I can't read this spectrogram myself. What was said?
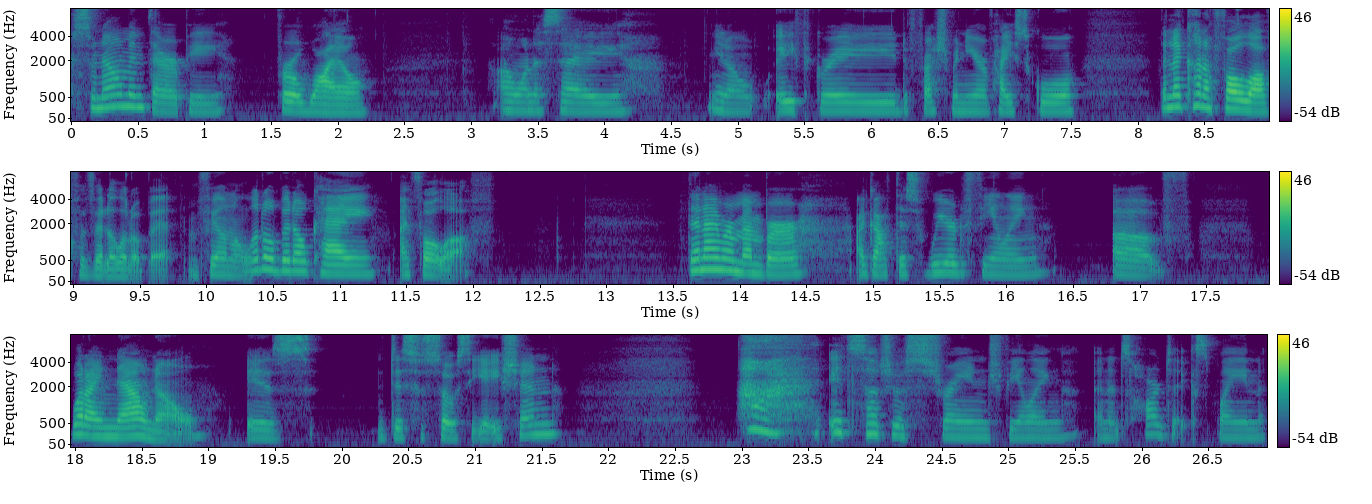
So now I'm in therapy for a while. I want to say, you know, eighth grade, freshman year of high school. Then I kind of fall off of it a little bit. I'm feeling a little bit okay. I fall off. Then I remember I got this weird feeling of what I now know is disassociation. it's such a strange feeling, and it's hard to explain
